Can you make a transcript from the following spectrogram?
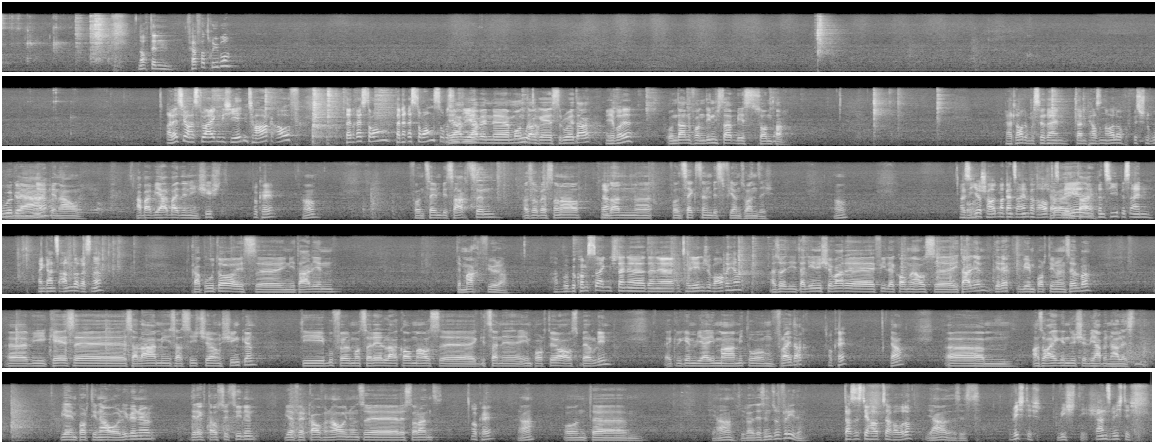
noch den Pfeffer drüber. Alessio, hast du eigentlich jeden Tag auf dein Restaurant, deine Restaurants oder Ja, sind die wir haben äh, Montag Montag? ist Ruhetag Jawohl. und dann von Dienstag bis Sonntag. Ja klar, du musst ja dein, deinem Personal auch ein bisschen Ruhe gönnen. Ja, ne? genau. Aber wir arbeiten in Schicht. Okay. Ja? Von 10 bis 18, also Personal. Und Ja. dann äh, von 16 bis 24. Ja? Also hier schaut man ganz einfach auf, Ich das Mehl im Prinzip ist ein, ein ganz anderes. Ne? Caputo ist äh, in Italien der Marktführer. Wo bekommst du eigentlich deine, deine italienische Ware her? Also die italienische Ware, viele kommen aus äh, Italien direkt, wir importieren selber. Äh, wie Käse, Salami, Salsiccia und Schinken. Die Buffelmozzarella kommen aus, äh, gibt es einen Importeur aus Berlin. Äh, kriegen wir immer Mittwoch und Freitag. Okay. Ja? Ähm, also eigentlich, wir haben alles. Da. Wir importieren auch Olivenöl direkt aus Sizilien. Wir verkaufen auch in unsere Restaurants. Okay. Ja? Und ähm, ja, die Leute sind zufrieden. Das ist die Hauptsache, oder? Ja, das ist Wichtig. wichtig. Ganz wichtig.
